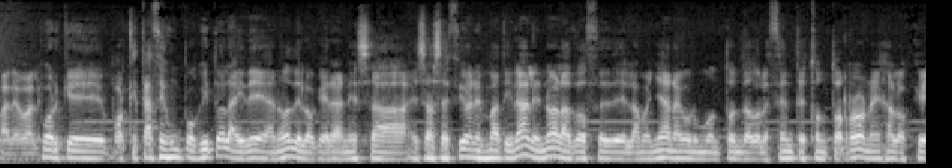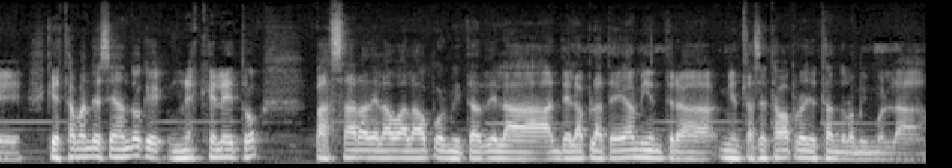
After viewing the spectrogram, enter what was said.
Vale, vale. Porque, porque te haces un poquito la idea, ¿no? De lo que eran esa- esas secciones matinales, ¿no? A las 12 de la mañana con un montón de adolescentes tontorrones a los que, que estaban deseando que un esqueleto pasara de lado a lado por mitad de la, de la platea mientras, mientras se estaba proyectando lo mismo en la,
